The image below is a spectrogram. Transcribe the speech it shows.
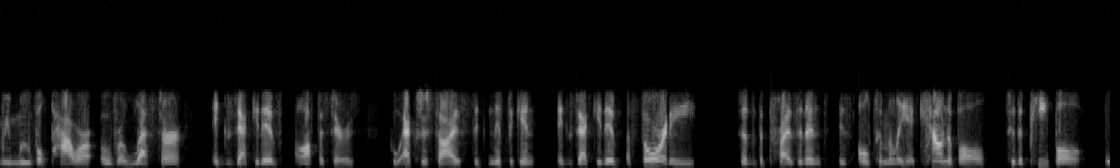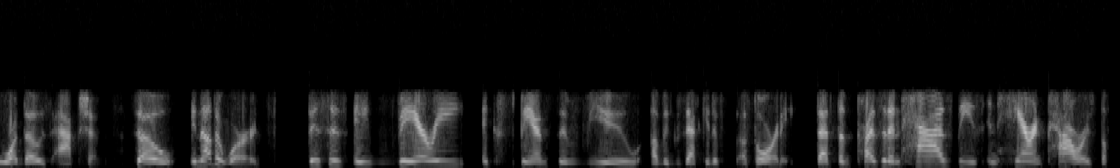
removal power over lesser executive officers who exercise significant executive authority so that the president is ultimately accountable to the people for those actions. So, in other words, this is a very expansive view of executive authority that the president has these inherent powers, the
